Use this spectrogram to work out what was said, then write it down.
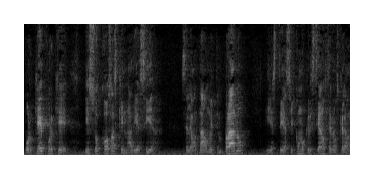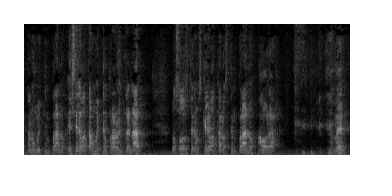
¿Por qué? Porque hizo cosas que nadie hacía. Se levantaba muy temprano y este, así como cristianos tenemos que levantarnos muy temprano. Él se levantaba muy temprano a entrenar. Nosotros tenemos que levantarnos temprano a orar. Amén.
